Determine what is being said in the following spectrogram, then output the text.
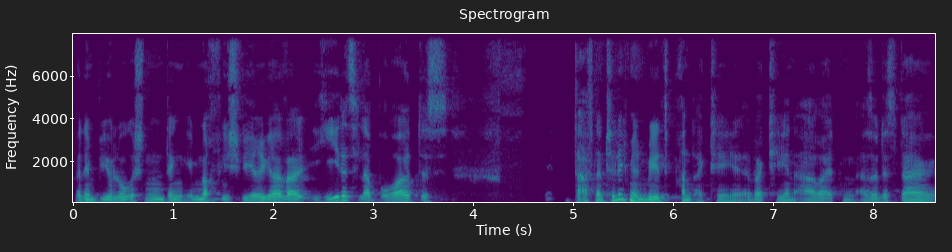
bei den biologischen Dingen eben noch viel schwieriger, weil jedes Labor, das darf natürlich mit Milzbrandbakterien arbeiten. Also das da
